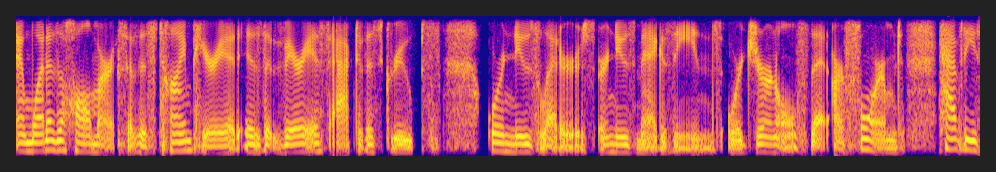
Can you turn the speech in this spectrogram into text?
And one of the hallmarks of this time period is that various activist groups or newsletters or news magazines or journals that are formed have these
